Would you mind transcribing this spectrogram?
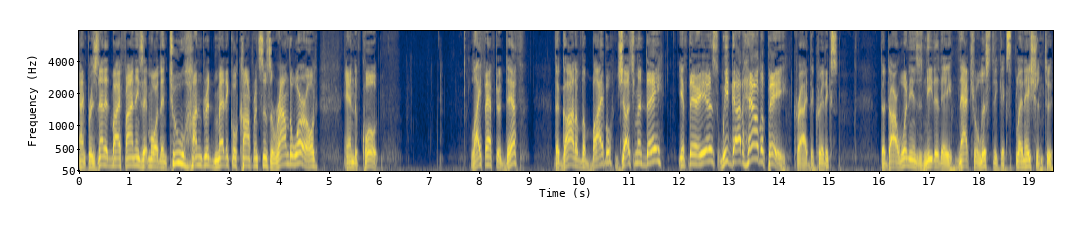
and presented my findings at more than 200 medical conferences around the world. End of quote. Life after death? The God of the Bible? Judgment Day? If there is, we've got hell to pay, cried the critics. The Darwinians needed a naturalistic explanation to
